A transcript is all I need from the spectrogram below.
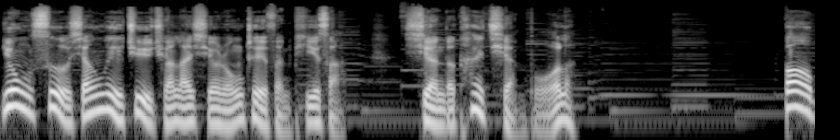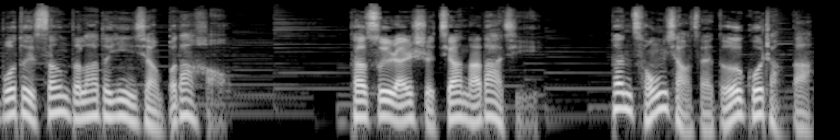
用色香味俱全来形容这份披萨，显得太浅薄了。鲍勃对桑德拉的印象不大好。他虽然是加拿大籍，但从小在德国长大。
